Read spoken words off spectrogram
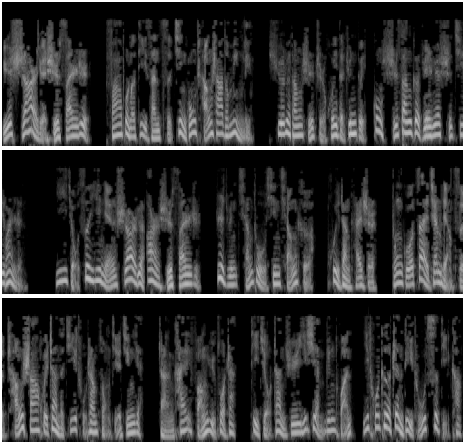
于十二月十三日发布了第三次进攻长沙的命令。薛岳当时指挥的军队共十三个军，约十七万人。一九四一年十二月二十三日。日军强渡新墙河，会战开始。中国在歼两次长沙会战的基础上总结经验，展开防御作战。第九战区一线兵团依托各阵地逐次抵抗，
